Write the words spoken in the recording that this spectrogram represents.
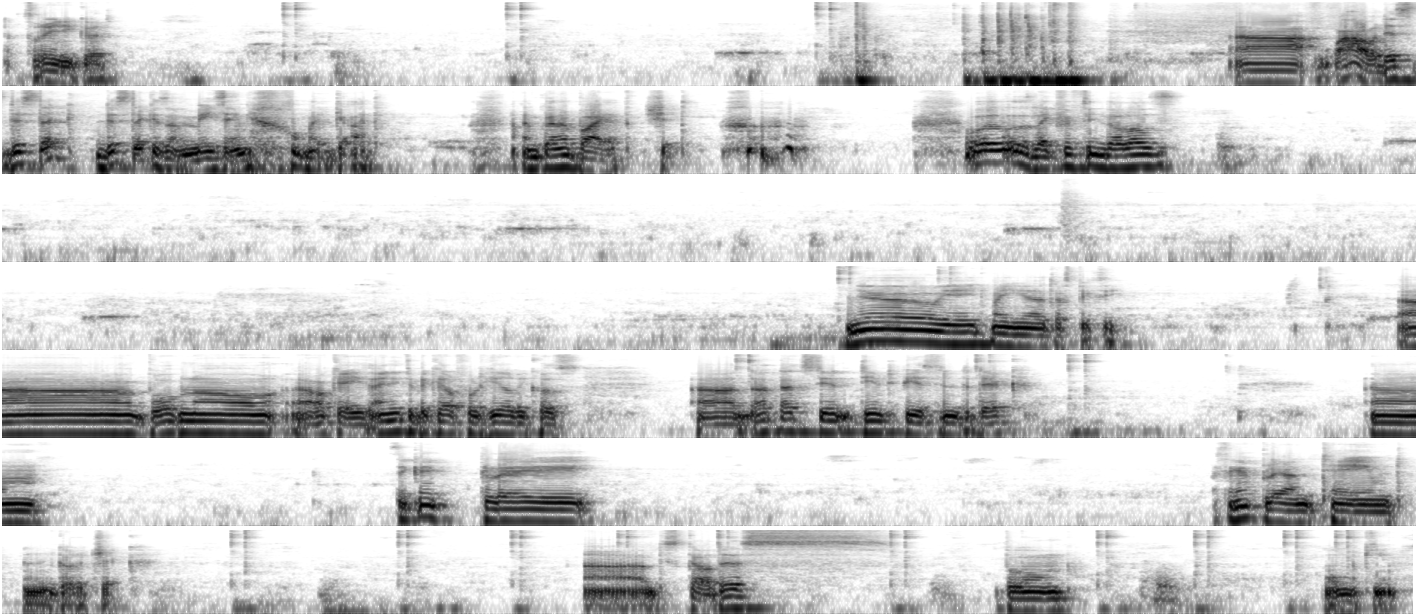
That's really good. Uh, wow, this this deck this deck is amazing. oh my god, I'm gonna buy it. Shit. well, it was like fifteen dollars. No, he ate my uh, Dust Pixie. Uh, Bobno. Uh, okay, I need to be careful here because uh, that that's the DMTP is in the deck. Um, I think I play. I think I play Untamed and go to check. Uh, discard this. Boom. Boom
